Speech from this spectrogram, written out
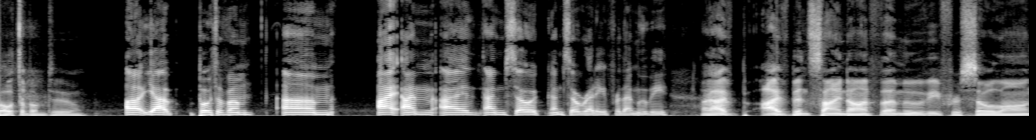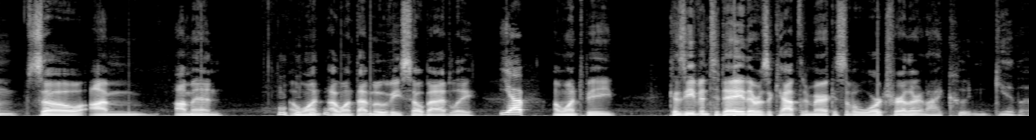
Both of them too. Uh, yeah, both of them. Um, I, I'm, I, I'm so, I'm so ready for that movie. I've I've been signed on for that movie for so long, so I'm I'm in. I want I want that movie so badly. Yep. I want to be because even today there was a Captain America Civil War trailer, and I couldn't give a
